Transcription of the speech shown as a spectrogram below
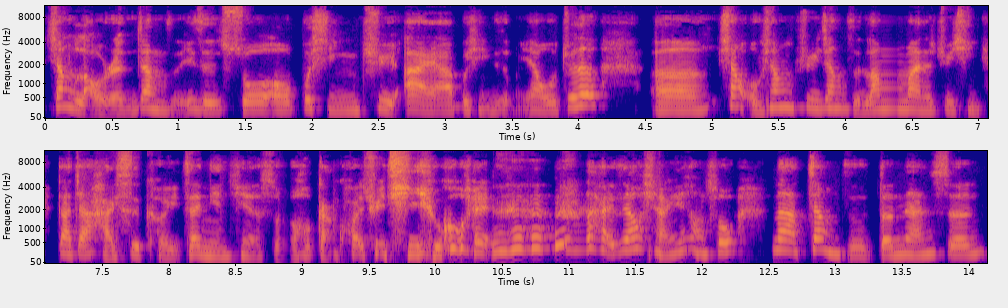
像老人这样子，一直说哦，不行，去爱啊，不行怎么样？我觉得，呃，像偶像剧这样子浪漫的剧情，大家还是可以在年轻的时候赶快去体会，但是还是要想一想说，说那这样子的男生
